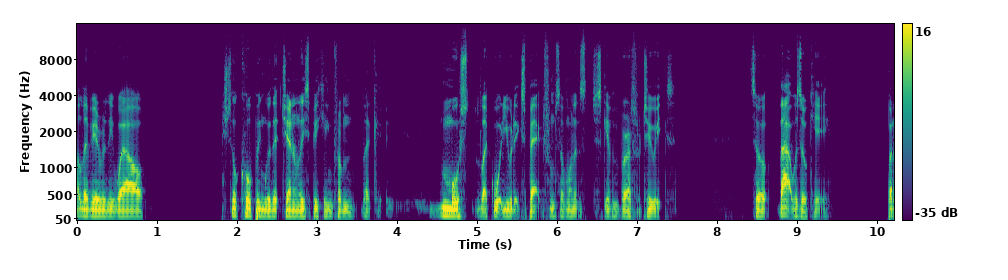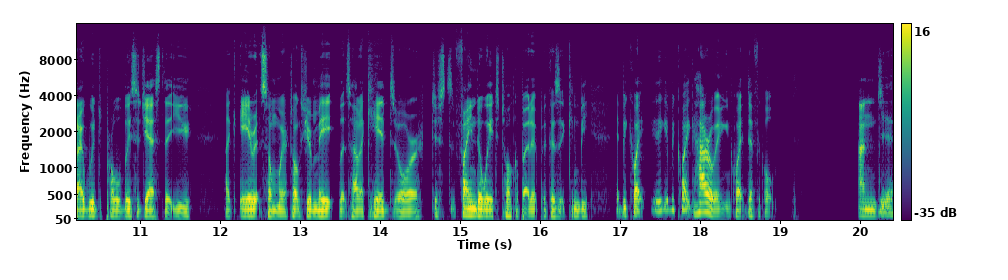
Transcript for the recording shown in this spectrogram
Olivia really well, still coping with it, generally speaking, from like most, like what you would expect from someone that's just given birth for two weeks. So that was okay. But I would probably suggest that you like air it somewhere, talk to your mate, let's have a kid, or just find a way to talk about it because it can be it'd be quite it can be quite harrowing and quite difficult. And yeah.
